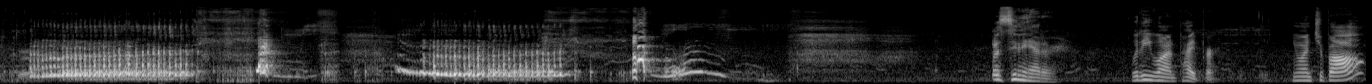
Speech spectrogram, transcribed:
Piper. What's the matter? What do you want, Piper? You want your ball?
